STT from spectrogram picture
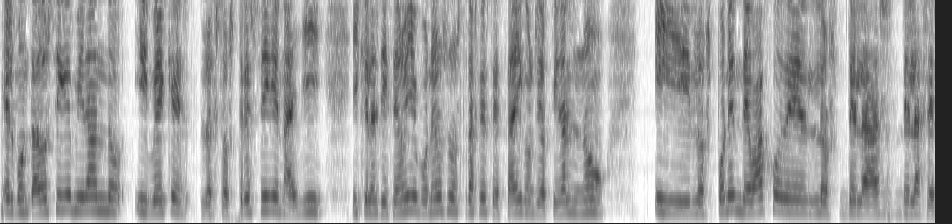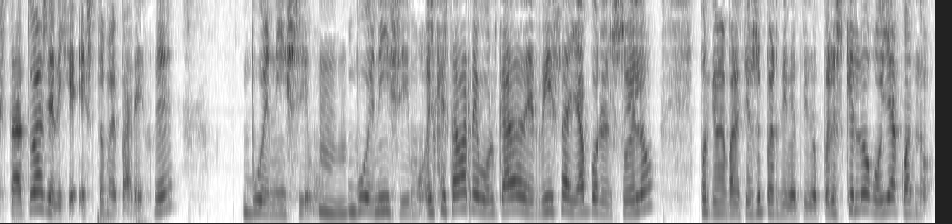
el montador sigue mirando y ve que estos tres siguen allí y que les dicen, oye, poneros unos trajes de Zygons y al final no. Y los ponen debajo de, los, de, las, de las estatuas y dije, esto me parece buenísimo, mm. buenísimo. Es que estaba revolcada de risa ya por el suelo porque me pareció súper divertido. Pero es que luego ya cuando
